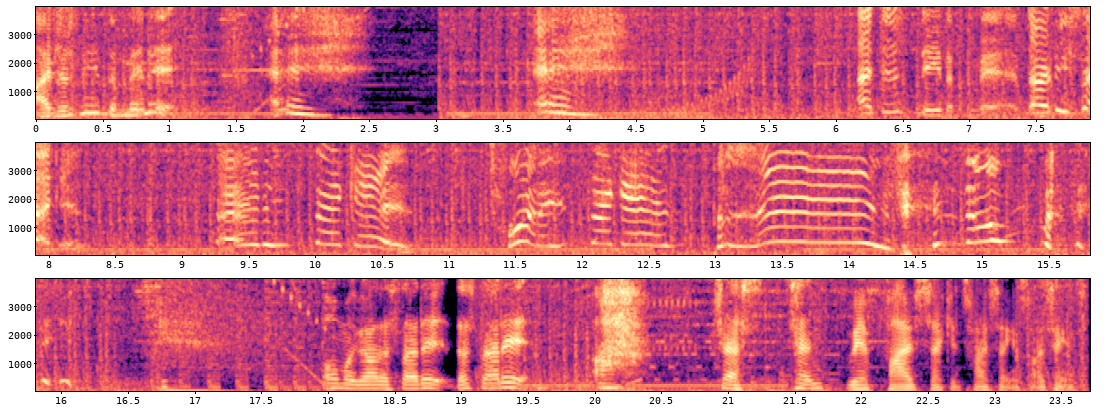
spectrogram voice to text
I just need the minute. I just need a minute. 30 seconds. 30 seconds. 20 seconds. Please. no. oh my god, that's not it. That's not it. Ah. Chest. 10. We have 5 seconds. 5 seconds. 5 seconds.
